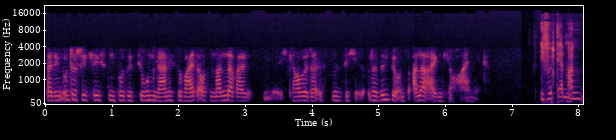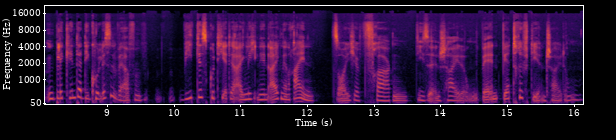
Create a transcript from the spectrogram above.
bei den unterschiedlichsten Positionen gar nicht so weit auseinander, weil ich glaube, da ist, sind, sich, da sind wir uns alle eigentlich auch einig. Ich würde gerne mal einen Blick hinter die Kulissen werfen. Wie diskutiert ihr eigentlich in den eigenen Reihen solche Fragen, diese Entscheidungen? Wer, wer trifft die Entscheidungen?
